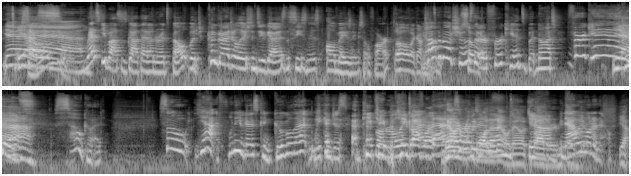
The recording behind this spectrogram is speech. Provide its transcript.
Yeah. So Rescue Bots has got that under its belt. Which congratulations, you guys! The season is amazing so far. Oh my god. Talk about shows So that good. are for kids, but not for kids. Yeah. So good. So yeah, if one of you guys can Google that, and we can just keep on rolling. keep that, on that Now I really want to know. Now it's Yeah. bothering me. Now we want to know. Yeah.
